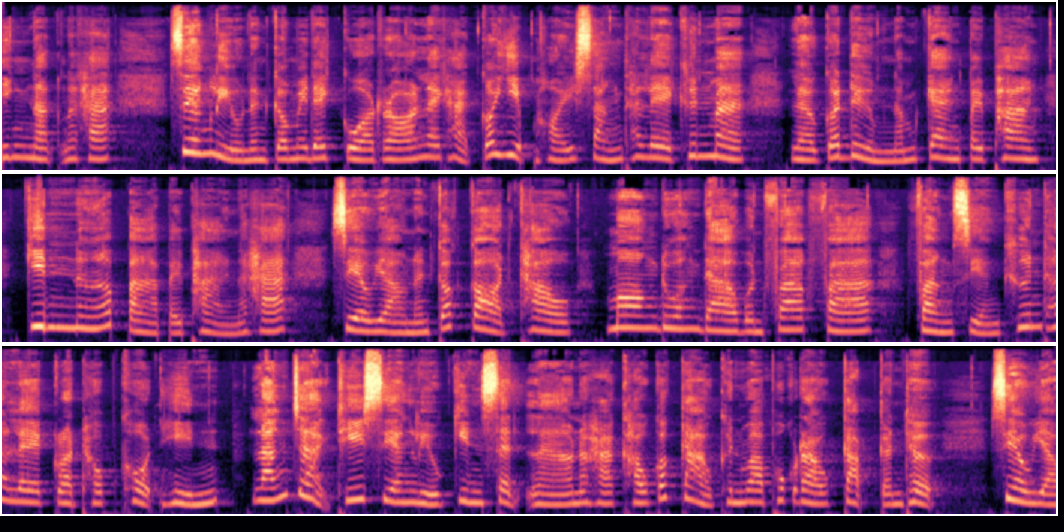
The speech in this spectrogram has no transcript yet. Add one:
ยิ่งนักนะคะเซียงหลิวนั้นก็ไม่ได้กลัวร้อนเลยค่ะ ก็หยิบหอยสังทะเลขึ้นมา แล้วก็ดื่มน้ำแกงไปพาง กินเนื้อป่าไปพางนะคะเซียวยาวนั้นก็กอดเข่ามองดวงดาวบนฟากฟ้า ฟังเสียงขึ้นทะเลกระทบโขดหิน หลังจากที่เซียงหลิวกินเสร็จแล้วนะคะ เขาก็กล่าวขึ้นว่าพวกเรากลับกันเถอะเซียวเหยา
